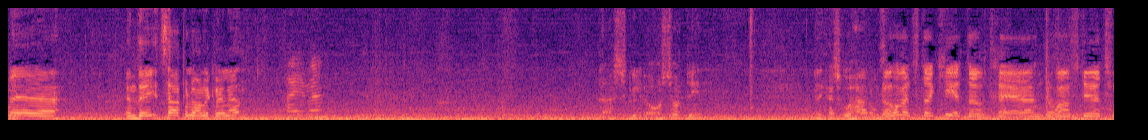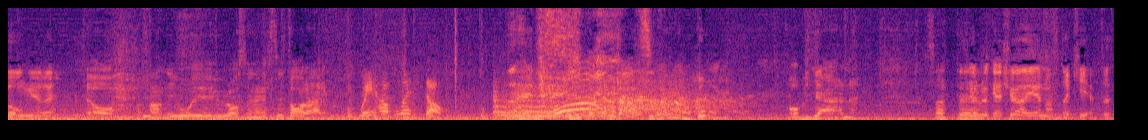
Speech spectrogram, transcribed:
med en dejt så här på lördagskvällen? Jajamän. Där skulle jag ha kört in. Men det kanske går här Du också. har ett staket av trä, du har en stötfångare. Ja, vad fan det går ju hur bra som helst. Vi tar det här. We have liftoff. Nej, det är alltså det väl en bom av järn. Så att... Eh, du kan köra genom staketet.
